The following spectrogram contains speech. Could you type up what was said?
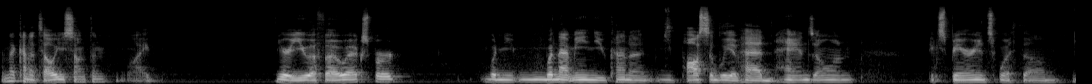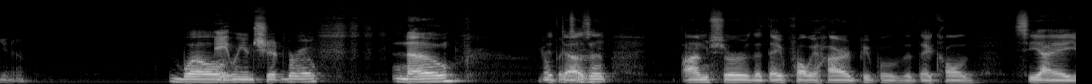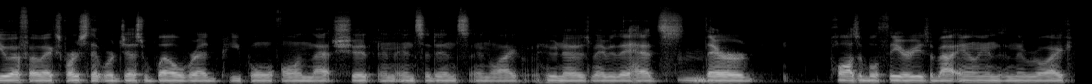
doesn't that kind of tell you something? Like you're a UFO expert. Wouldn't you? Wouldn't that mean you kind of you possibly have had hands-on experience with um you know Well, alien shit, bro? no, it doesn't. I'm sure that they've probably hired people that they called CIA UFO experts that were just well-read people on that shit and incidents and like who knows maybe they had Mm. their plausible theories about aliens and they were like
